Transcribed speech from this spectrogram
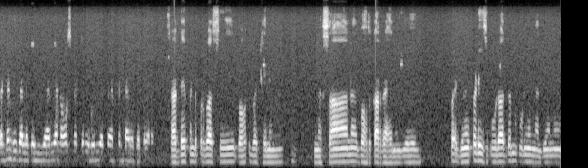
ਕੱਢਣ ਦੀ ਗੱਲ ਕਹੀ ਜਾ ਰਹੀ ਹੈ ਅਨਾਉਂਸਮੈਂਟ ਵੀ ਹੋ ਰਹੀ ਹੈ ਪਿੰ- ਪਿੰਡਾਂ ਦੇ ਗੁਰਦੁਆਰੇ ਸਾਡੇ ਪਿੰਡ ਪ੍ਰਵਾਸੀ ਬਹੁਤ ਬੈਠੇ ਨੇ ਜੀ। ਨੁਕਸਾਨ ਬਹੁਤ ਕਰ ਰਹੇ ਨੇ ਜੀ ਇਹ। ਜਿਵੇਂ ਪੜ੍ਹੀ ਸਕੂਲ ਆ ਉੱਧਰ ਨੂੰ ਕੁੜੀਆਂ ਜਾਂਦੀਆਂ ਨੇ।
